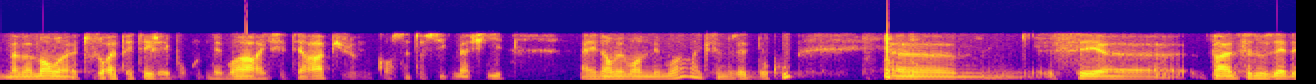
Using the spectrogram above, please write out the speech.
ma maman m'a toujours répété que j'avais beaucoup de mémoire, etc. Puis je constate aussi que ma fille a énormément de mémoire et que ça nous aide beaucoup. Euh, c'est, euh, enfin, ça nous aide.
